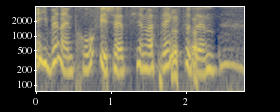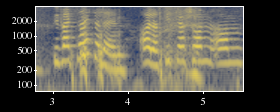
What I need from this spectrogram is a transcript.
Ich bin ein Profi, Schätzchen, was denkst du denn? Wie weit seid ihr denn? Oh, das sieht ja schon, ähm,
